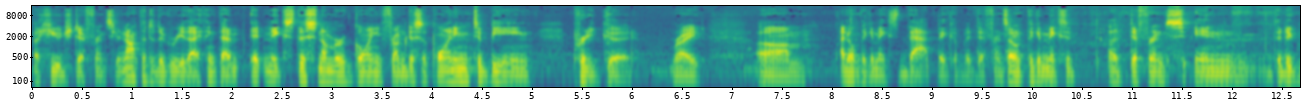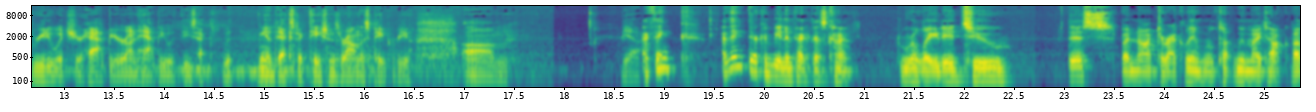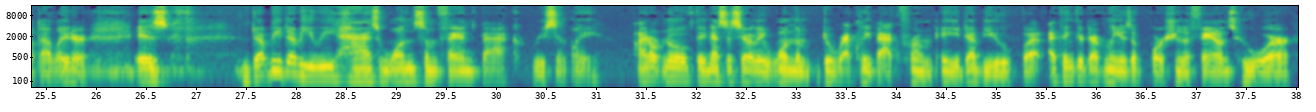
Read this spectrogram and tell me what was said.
a huge difference here. Not to the degree that I think that it makes this number going from disappointing to being pretty good, right? Um, I don't think it makes that big of a difference. I don't think it makes a, a difference in the degree to which you're happy or unhappy with these ex- with you know the expectations around this pay per view. Um, yeah, I think I think there could be an impact that's kind of related to this, but not directly, and we'll t- we might talk about that later. Is WWE has won some fans back recently. I don't know if they necessarily won them directly back from AEW, but I think there definitely is a portion of the fans who were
